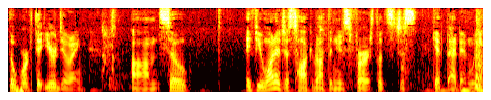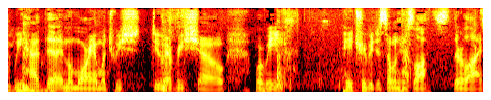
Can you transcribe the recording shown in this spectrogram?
the work that you're doing. Um, so, if you want to just talk about the news first, let's just get that in. We we had the in memoriam, which we do every show, where we pay tribute to someone who's lost their life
